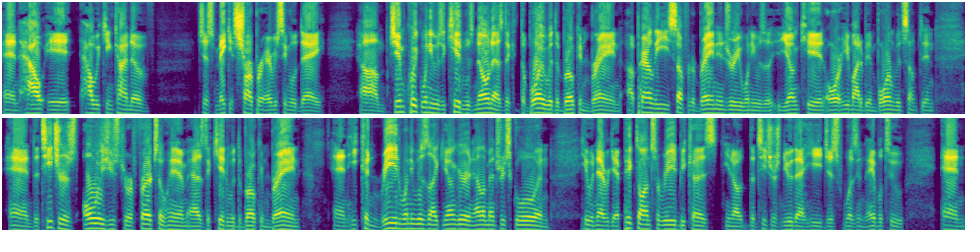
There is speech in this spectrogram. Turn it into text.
and how it how we can kind of just make it sharper every single day. Um, Jim Kwik, when he was a kid, was known as the the boy with the broken brain. Apparently, he suffered a brain injury when he was a young kid, or he might have been born with something. And the teachers always used to refer to him as the kid with the broken brain. And he couldn't read when he was like younger in elementary school, and he would never get picked on to read because you know the teachers knew that he just wasn't able to. And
